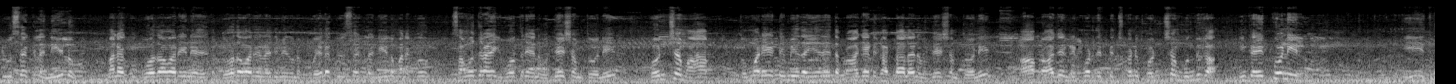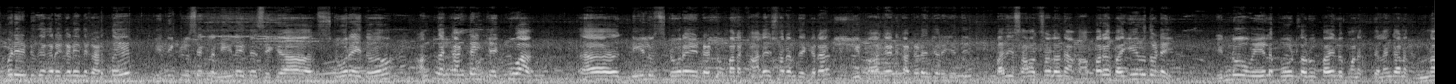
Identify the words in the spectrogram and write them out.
క్యూసెక్ల నీళ్ళు మనకు గోదావరి గోదావరి నది మీద వేల క్యూసెక్ల నీళ్ళు మనకు సముద్రానికి పోతున్నాయనే ఉద్దేశంతో కొంచెం తుమ్మరేటి మీద ఏదైతే ప్రాజెక్ట్ కట్టాలనే ఉద్దేశంతో ఆ ప్రాజెక్ట్ రిపోర్ట్ తెప్పించుకొని కొంచెం ముందుగా ఇంకా ఎక్కువ నీళ్ళు ఈ తుమ్మరేటి దగ్గర ఎక్కడైతే కడితే ఎన్ని క్యూసెక్ల నీళ్ళు అయితే స్టోర్ అవుతాయో అంతకంటే ఇంకెక్కువ ఆ, నీళ్ళు స్టోర్ అయ్యేటట్టు మన కాళేశ్వరం దగ్గర ఈ ప్రాజెక్ట్ కట్టడం జరిగింది. పది సంవత్సరాల్లోనే అపర భగీరథుడై ఎన్నో వేల కోట్ల రూపాయలు మనకు తెలంగాణకు ఉన్న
